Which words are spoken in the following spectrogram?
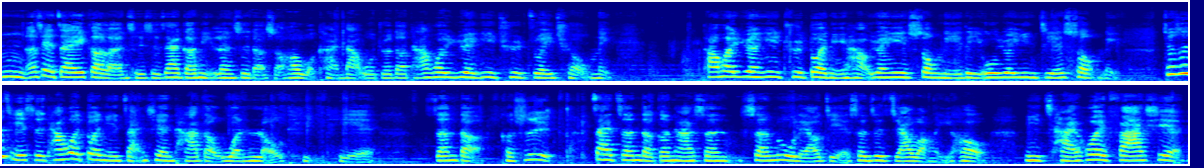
嗯，而且这一个人其实在跟你认识的时候，我看到，我觉得他会愿意去追求你，他会愿意去对你好，愿意送你礼物，愿意接受你，就是其实他会对你展现他的温柔体贴。真的，可是，在真的跟他深深入了解，甚至交往以后，你才会发现，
